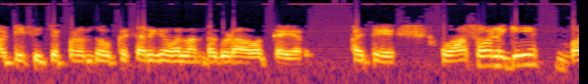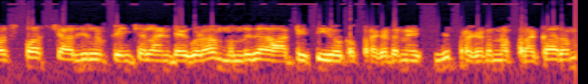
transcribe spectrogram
ఆర్టీసీ చెప్పడంతో ఒక్కసారిగా వాళ్ళంతా కూడా అవక్కయ్యారు అయితే వాస్తవానికి బస్ పాస్ ఛార్జీలను పెంచాలంటే కూడా ముందుగా ఆర్టీసీ ఒక ప్రకటన ఇస్తుంది. ప్రకటన ప్రకారం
